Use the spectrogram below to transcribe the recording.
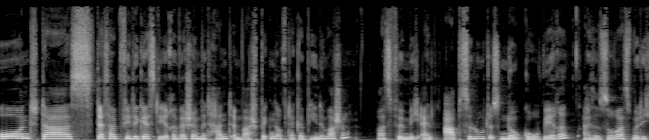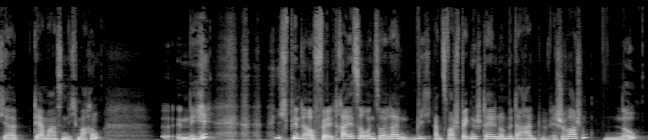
Und dass deshalb viele Gäste ihre Wäsche mit Hand im Waschbecken auf der Kabine waschen, was für mich ein absolutes No-Go wäre. Also sowas würde ich ja dermaßen nicht machen. Äh, nee, ich bin da auf Weltreise und soll dann mich ans Waschbecken stellen und mit der Hand Wäsche waschen? No.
